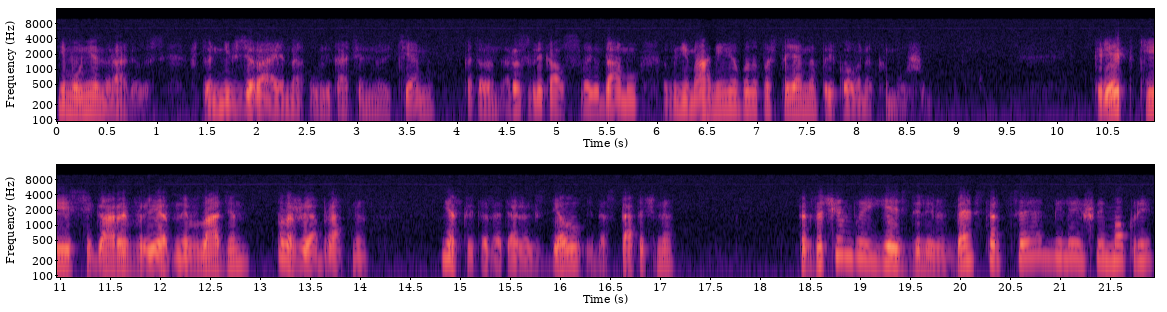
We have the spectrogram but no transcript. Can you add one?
Ему не нравилось, что, невзирая на увлекательную тему, которой он развлекал свою даму, внимание ее было постоянно приковано к мужу. «Крепкие сигары вредны, Владин. Положи обратно. Несколько затяжек сделал, и достаточно». «Так зачем вы ездили в Бестерце, милейший Мокри?»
